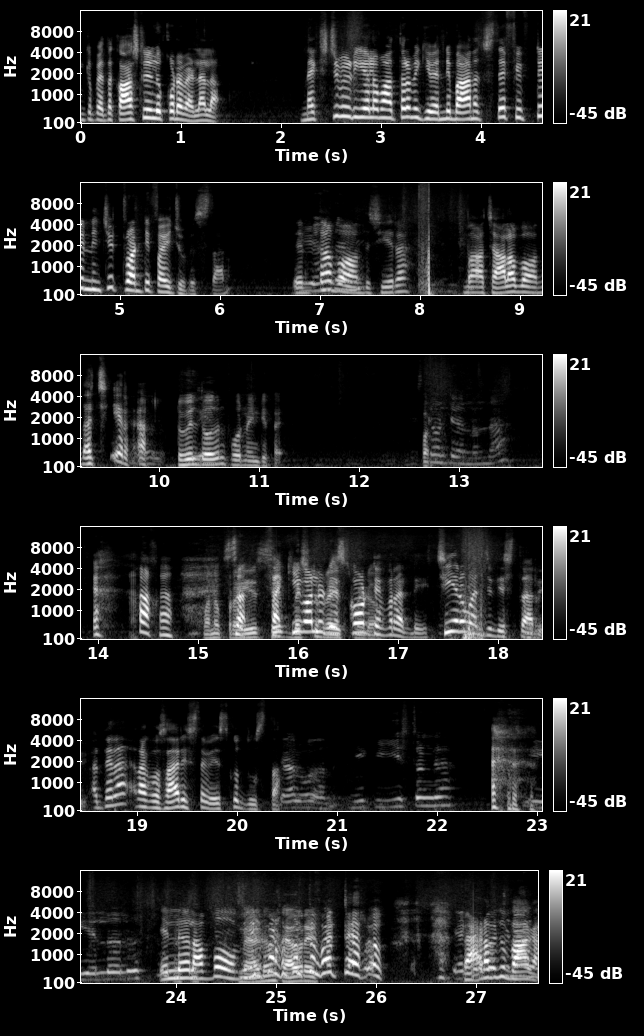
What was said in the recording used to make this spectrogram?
ఇంకా పెద్ద కాస్ట్లీ లుక్ కూడా వెళ్ళాల. నెక్స్ట్ వీడియోలో మాత్రం మీకు ఇవన్నీ బాగా నచ్చితే ఫిఫ్టీన్ నుంచి ట్వంటీ ఫైవ్ చూపిస్తాను. ఎంత బాగుంది చీర? బా చాలా బాగుంది ఆ చీర? Twelve thousand four ninety five మన స- ప్రైస్ సఖీ వాళ్ళు డిస్కౌంట్ ఇవ్వరండి. చీర మంచిది ఇస్తారు. అంతేనా? నాకు ఒకసారి ఇస్తే వేసుకొని చూస్తా. నీకు ఇష్టంగా ఈ ఎల్లోలు? ఎల్లో అబ్బో మేడంకి బాగా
